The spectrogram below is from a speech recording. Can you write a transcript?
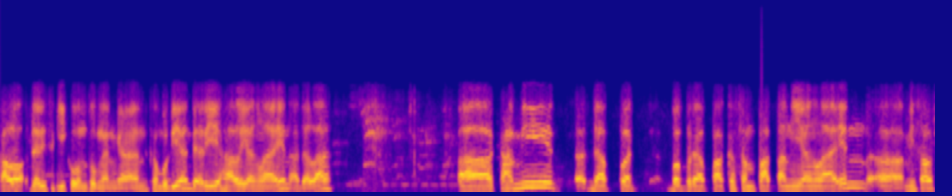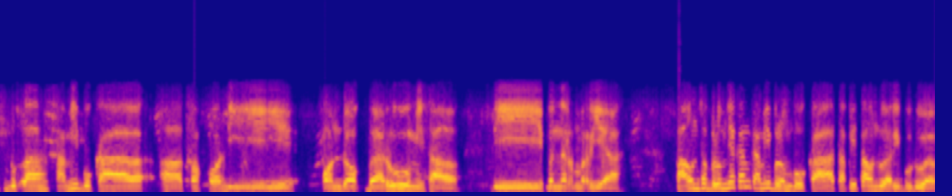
kalau dari segi keuntungan kan. Kemudian dari hal yang lain adalah uh, kami dapat beberapa kesempatan yang lain. Uh, misal sebutlah kami buka uh, toko di Pondok Baru misal di Bener Meriah Tahun sebelumnya kan kami belum buka, tapi tahun 2020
